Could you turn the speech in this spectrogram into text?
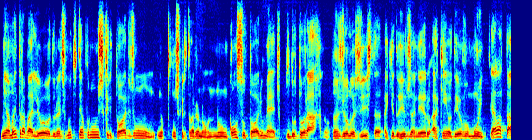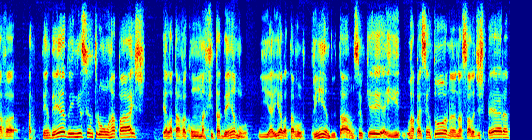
Minha mãe trabalhou durante muito tempo num escritório de um, escritório não, num consultório médico do Dr. Arno, angiologista aqui do Rio de Janeiro, a quem eu devo muito. Ela estava atendendo e nisso entrou um rapaz ela estava com uma fita demo e aí ela estava ouvindo e tal, não sei o que. Aí o rapaz sentou na, na, sala de espera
